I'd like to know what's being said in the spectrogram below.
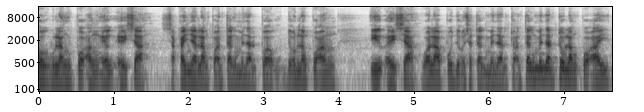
4 lang po ang AirAsia. Sa kanya lang po ang Terminal 4. Doon lang po ang AirAsia. Wala po doon sa Terminal 2. Ang Terminal 2 lang po ay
